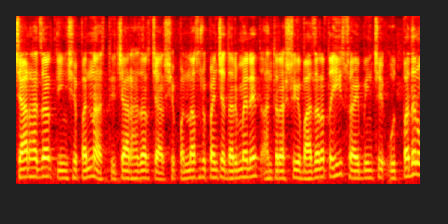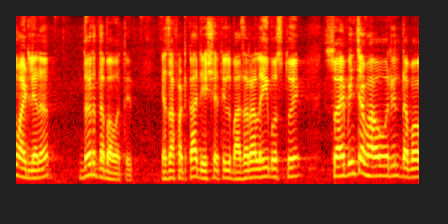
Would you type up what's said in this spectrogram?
चार हजार तीनशे पन्नास ते चार हजार चारशे पन्नास रुपयांच्या दरम्यान आहेत. आंतरराष्ट्रीय बाजारातही सोयाबीनचे उत्पादन वाढल्यानं दर दबावात आहेत. याचा फटका देशातील बाजारालाही बसतोय. सोयाबीनच्या भावावरील दबाव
